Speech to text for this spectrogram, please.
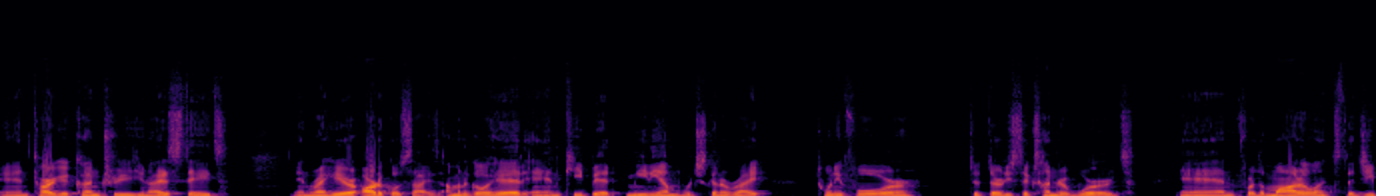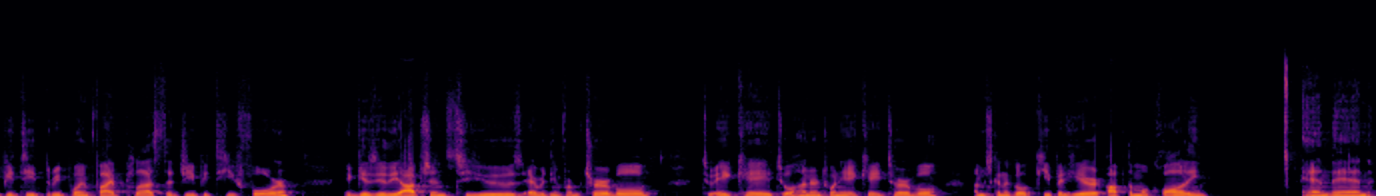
and target country, United States. And right here, article size. I'm going to go ahead and keep it medium, which is going to write 24 to 3600 words. And for the model, it's the GPT 3.5 plus the GPT 4. It gives you the options to use everything from turbo to 8K to 128K turbo. I'm just going to go keep it here, optimal quality. And then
